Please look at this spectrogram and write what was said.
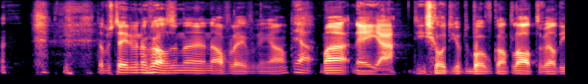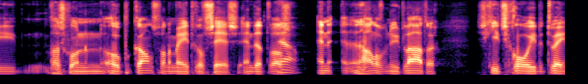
daar besteden we nog wel eens een, een aflevering aan. Ja, Maar nee, ja, die schoot hij op de bovenkant lat. Terwijl die was gewoon een open kans van een meter of zes. En dat was Ja. en een half minuut later schiet Schrooien de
